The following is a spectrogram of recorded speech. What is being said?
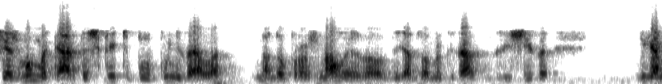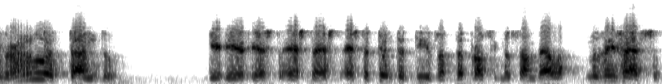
fez-me uma carta escrita pelo punho dela, mandou para o jornal, eh, digamos ao meu cuidado, dirigida, digamos, relatando esta, esta, esta, esta, tentativa de aproximação dela, mas em verso.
